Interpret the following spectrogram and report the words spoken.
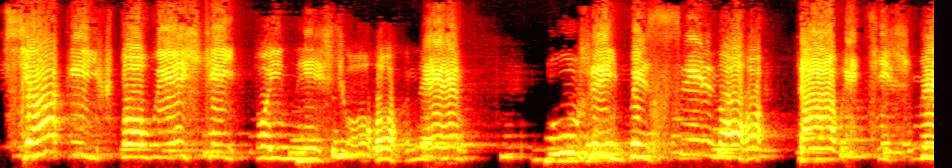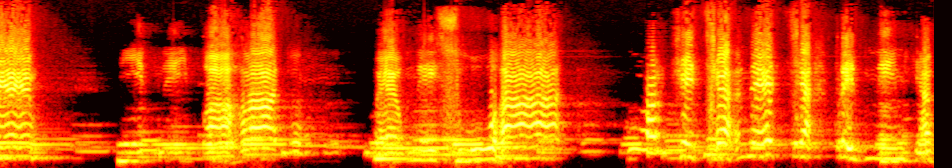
Всякий, хто вищий, той нижчого гне, Дужий безсильного давить і жме. Бідний багато, певний слуга, Корчиться, гнеться пред ним, як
